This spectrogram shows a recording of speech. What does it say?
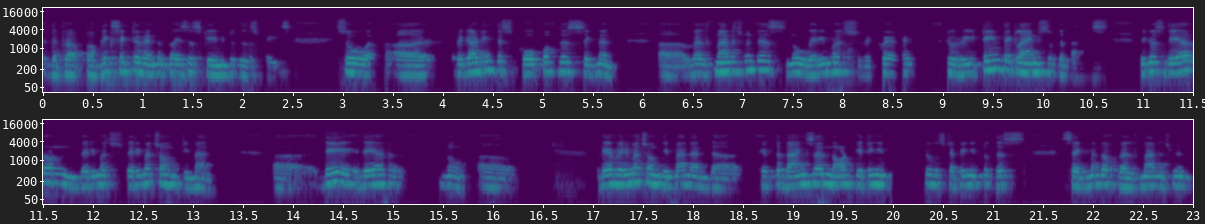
the public sector enterprises came into the space. So uh, regarding the scope of this segment, uh, wealth management is you know, very much required to retain the clients of the banks because they are on very much very much on demand. Uh, they they are no uh, they are very much on demand, and uh, if the banks are not getting into stepping into this segment of wealth management,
